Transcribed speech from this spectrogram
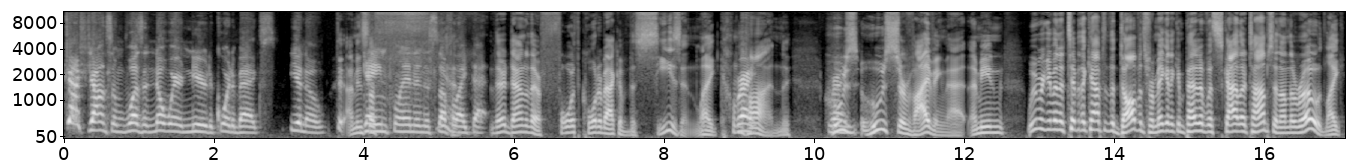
Josh Johnson wasn't nowhere near the quarterbacks, you know, I mean, the game planning and stuff yeah, like that. They're down to their fourth quarterback of the season. Like, come Right. on. Who's who's surviving that? I mean, we were given a tip of the cap to the Dolphins for making it competitive with Skylar Thompson on the road. Like,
